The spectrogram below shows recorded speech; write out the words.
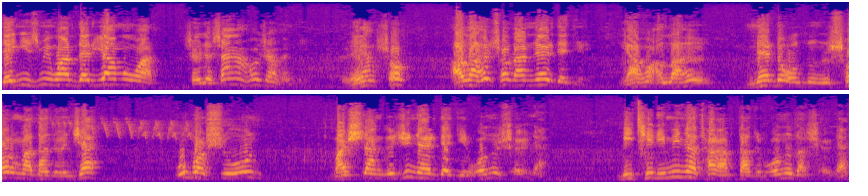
Deniz mi var, derya mı var? Söylesene hoca efendi. Öyle ya, sor. Allah'ı soran nerededir? Yahu Allah'ı nerede olduğunu sormadan önce bu boşluğun başlangıcı nerededir onu söyle. Bitirimi ne taraftadır onu da söyle.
